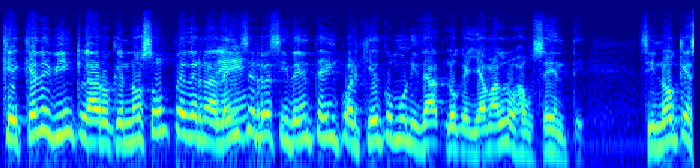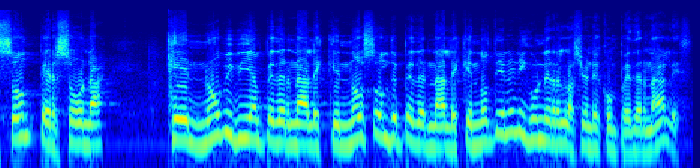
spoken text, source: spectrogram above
que quede bien claro que no son pedernalenses residentes en cualquier comunidad, lo que llaman los ausentes, sino que son personas que no vivían pedernales, que no son de pedernales, que no tienen ninguna relación con pedernales.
